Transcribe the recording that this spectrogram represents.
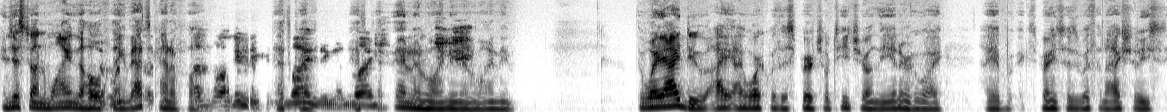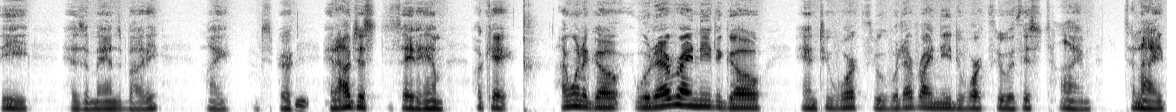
and just unwind the whole thing. That's kind of fun. Unwinding, That's unwinding, unwinding. and unwinding, unwinding. The way I do, I, I work with a spiritual teacher on the inner who I, I have experiences with and I actually see as a man's body, my spirit. And I'll just say to him, okay, I want to go whatever I need to go and to work through whatever I need to work through at this time tonight.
